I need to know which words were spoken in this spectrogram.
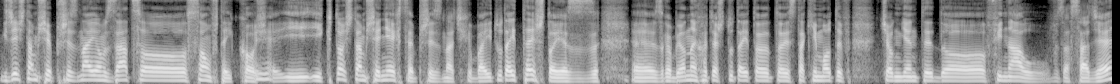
gdzieś tam się przyznają, za co są w tej kozie i, i ktoś tam się nie chce przyznać chyba. I tutaj też to jest z, e, zrobione, chociaż tutaj to, to jest taki motyw ciągnięty do finału w zasadzie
